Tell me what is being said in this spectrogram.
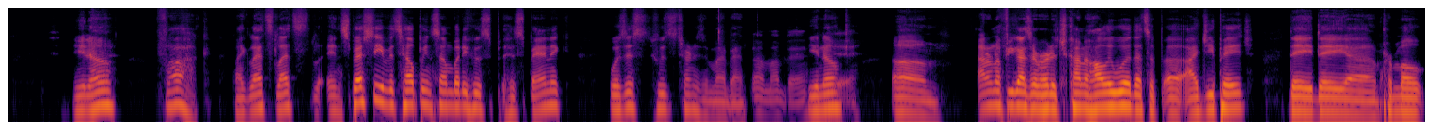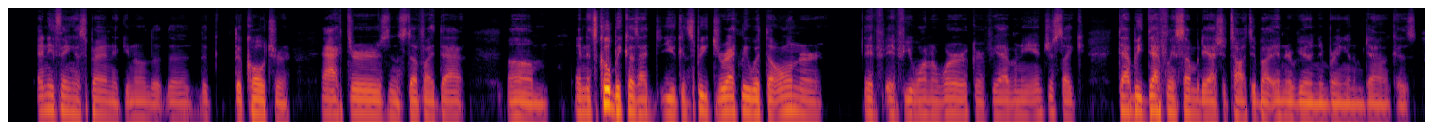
You know, fuck. Like let's let's, especially if it's helping somebody who's Hispanic. Was this whose turn is it? My bad. Oh, my bad. You know? Yeah. um i don't know if you guys ever heard of chicana hollywood that's a, uh ig page they they uh promote anything hispanic you know the, the the the culture actors and stuff like that um and it's cool because i you can speak directly with the owner if if you want to work or if you have any interest like that'd be definitely somebody i should talk to about interviewing and bringing them down because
